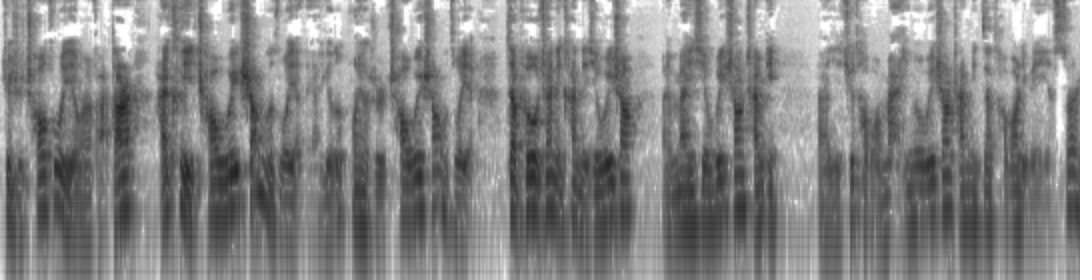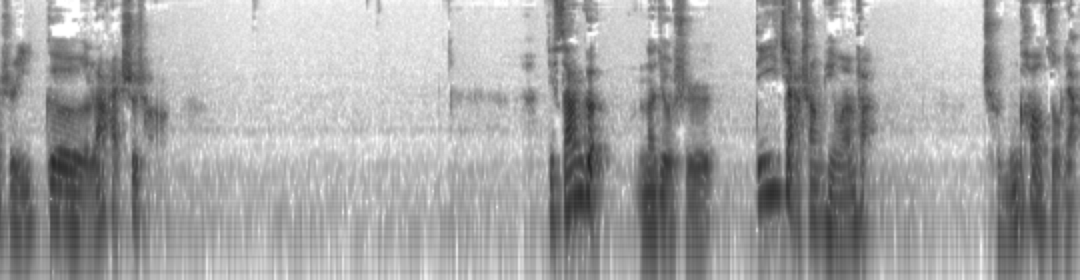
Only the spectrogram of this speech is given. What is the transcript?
这是抄作业玩法，当然还可以抄微商的作业呀。有的朋友是抄微商的作业，在朋友圈里看哪些微商，哎，卖一些微商产品啊，也去淘宝卖，因为微商产品在淘宝里面也算是一个蓝海市场。第三个，那就是低价商品玩法，纯靠走量。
